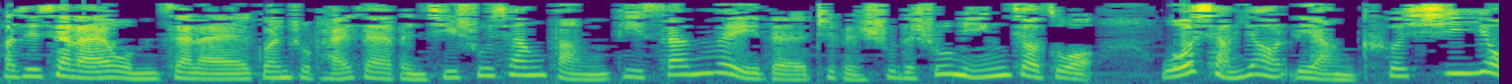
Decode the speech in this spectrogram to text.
好，接下来我们再来关注排在本期书香榜第三位的这本书的书名叫做《我想要两颗西柚》，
